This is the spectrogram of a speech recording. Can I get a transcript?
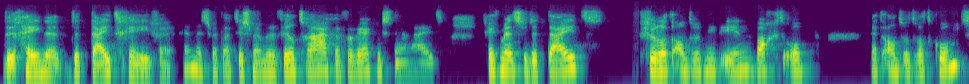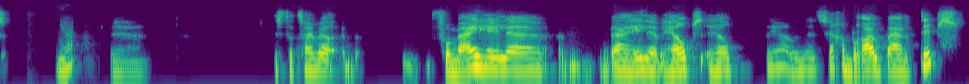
degene de tijd geven. Hè? Mensen met autisme hebben een veel trage verwerkingssnelheid. Geef mensen de tijd, vul het antwoord niet in, wacht op het antwoord wat komt. Ja. Uh, dus dat zijn wel voor mij hele, daar hele help, help, ja, hoe zeggen, bruikbare tips.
